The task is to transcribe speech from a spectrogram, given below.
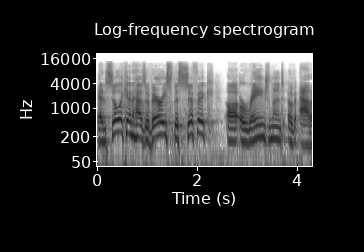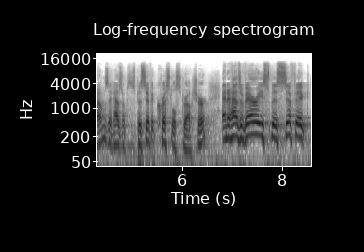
and silicon has a very specific uh, arrangement of atoms. It has a specific crystal structure, and it has a very specific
